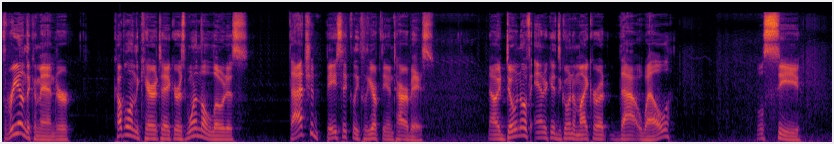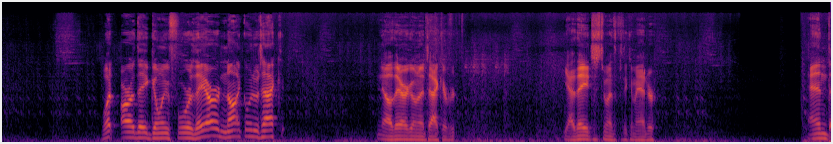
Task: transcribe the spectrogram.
Three on the commander, a couple on the caretakers, one on the Lotus. That should basically clear up the entire base. Now, I don't know if Anarchid's going to micro it that well. We'll see. What are they going for? They are not going to attack. No, they are going to attack every... Yeah, they just went for the commander. And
